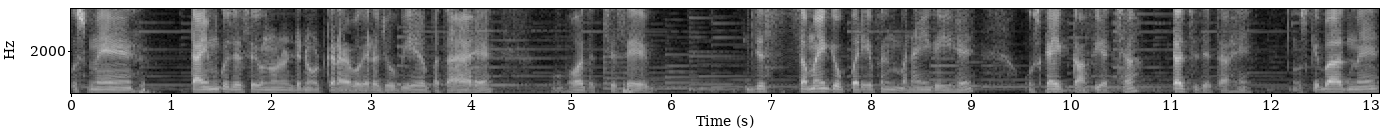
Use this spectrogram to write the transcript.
उसमें टाइम को जैसे उन्होंने डिनोट कराया वगैरह, जो भी है, बताया है वो बहुत अच्छे से जिस समय के ऊपर ये फ़िल्म बनाई गई है, उसका एक काफ़ी अच्छा टच देता है। उसके बाद में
